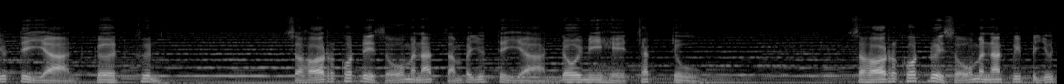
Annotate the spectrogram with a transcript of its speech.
ยุตติยานเกิดขึ้น สหรคตด้วยโสมนัสสัมปยุตติยานโดยมีเหตุชักจูง สหรคตด้วยโสมนัสวิปยุต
